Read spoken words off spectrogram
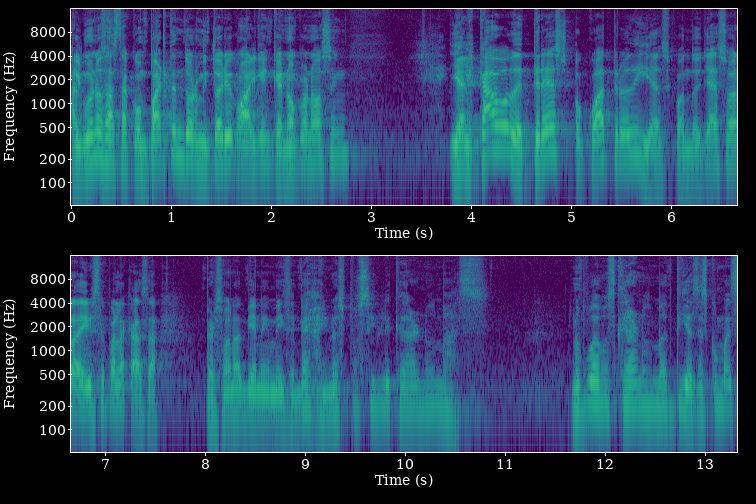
algunos hasta comparten dormitorio con alguien que no conocen. Y al cabo de tres o cuatro días, cuando ya es hora de irse para la casa, personas vienen y me dicen, venga, y no es posible quedarnos más. No podemos quedarnos más días. Es como, es,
